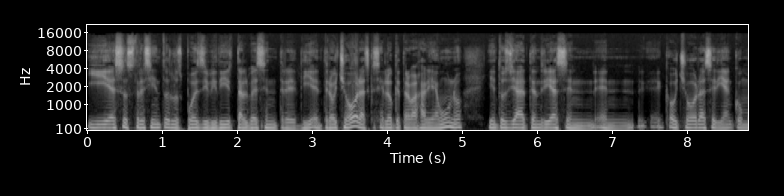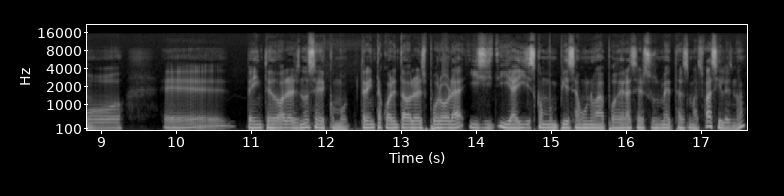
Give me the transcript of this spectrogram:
y esos 300 los puedes dividir tal vez entre, entre 8 horas, que sería lo que trabajaría uno. Y entonces ya tendrías en, en 8 horas serían como eh, 20 dólares, no sé, como 30, 40 dólares por hora y, ahí es como empieza uno a poder hacer sus metas más fáciles, ¿no?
